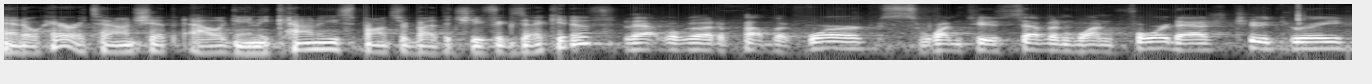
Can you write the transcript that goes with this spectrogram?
and O'Hara Township, Allegheny County, sponsored by the Chief Executive. That will go to Public Works, 12714-23.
